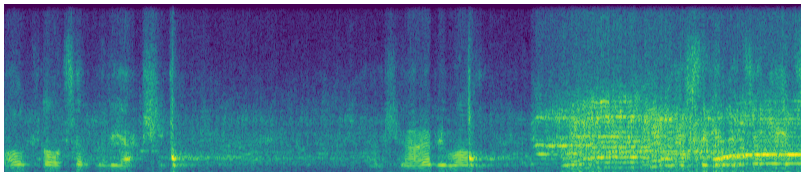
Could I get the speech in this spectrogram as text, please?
all caught up with the action. I'm sure everyone wants to get the tickets.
